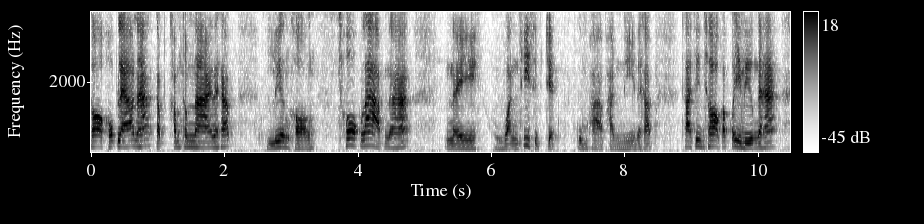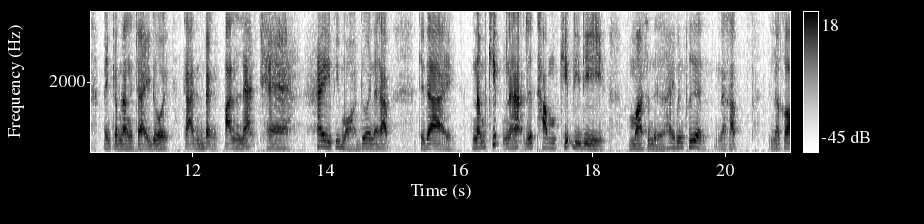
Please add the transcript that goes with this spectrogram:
ก็ครบแล้วนะฮะกับคำทำนายนะครับ เรื่องของโชคลาภนะฮะในวันที่ 17 กุมภาพันธ์นี้นะครับ ถ้าชื่นชอบครับก็อย่าลืมนะฮะ เป็นกำลังใจโดยการแบ่งปันและแชร์ให้พี่หมอด้วยนะครับ จะได้นำคลิปนะฮะหรือทำคลิปดีๆ มาเสนอให้เพื่อนๆนะครับ แล้วก็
